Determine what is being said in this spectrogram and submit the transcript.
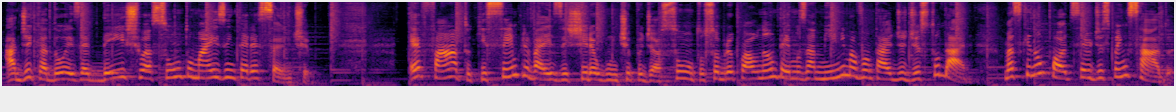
A dica 2 é deixe o assunto mais interessante. É fato que sempre vai existir algum tipo de assunto sobre o qual não temos a mínima vontade de estudar, mas que não pode ser dispensado.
